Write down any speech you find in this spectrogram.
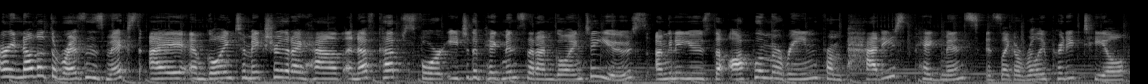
All right, now that the resin's mixed, I am going to make sure that I have enough cups for each of the pigments that I'm going to use. I'm gonna use the Aquamarine from Patty's Pigments. It's like a really pretty teal.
